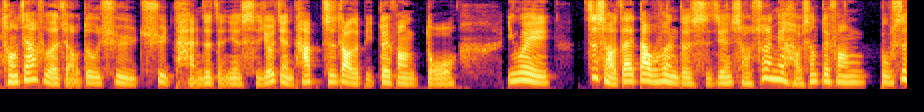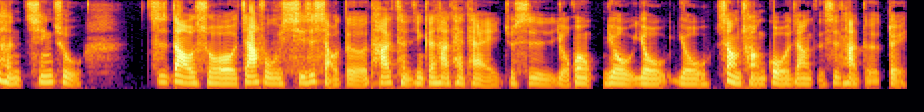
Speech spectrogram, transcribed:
从家福的角度去去谈这整件事，有点他知道的比对方多，因为至少在大部分的时间，小说里面好像对方不是很清楚。知道说家福其实晓得他曾经跟他太太就是有婚有有有上床过这样子是他的对，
